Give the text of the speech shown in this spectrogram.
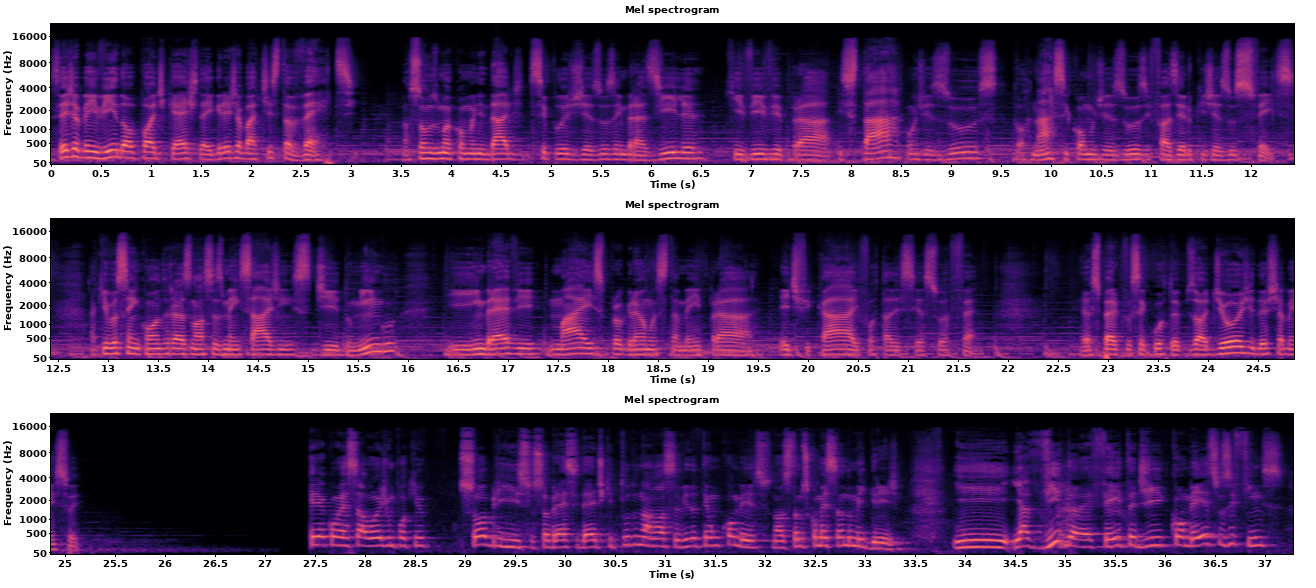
Seja bem-vindo ao podcast da Igreja Batista Vértice. Nós somos uma comunidade de discípulos de Jesus em Brasília que vive para estar com Jesus, tornar-se como Jesus e fazer o que Jesus fez. Aqui você encontra as nossas mensagens de domingo e em breve mais programas também para edificar e fortalecer a sua fé. Eu espero que você curta o episódio de hoje e Deus te abençoe. Eu queria conversar hoje um pouquinho sobre isso, sobre essa ideia de que tudo na nossa vida tem um começo. Nós estamos começando uma igreja. E, e a vida é feita de começos e fins.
